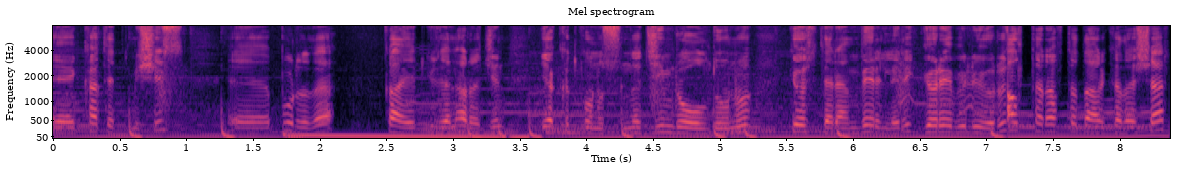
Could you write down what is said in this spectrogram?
e, kat etmişiz. E, burada da gayet güzel aracın yakıt konusunda cimri olduğunu gösteren verileri görebiliyoruz. Alt tarafta da arkadaşlar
